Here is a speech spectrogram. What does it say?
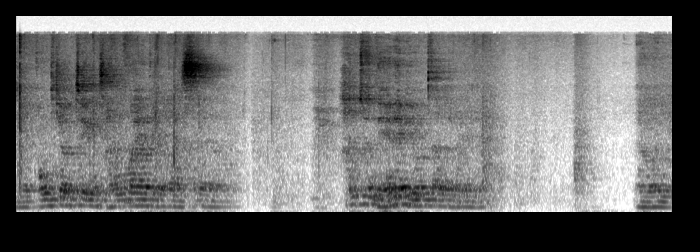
이제 본격적인 장마에 들어갔어요. 한 주 내내 비 온다 그러네요. 여러분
